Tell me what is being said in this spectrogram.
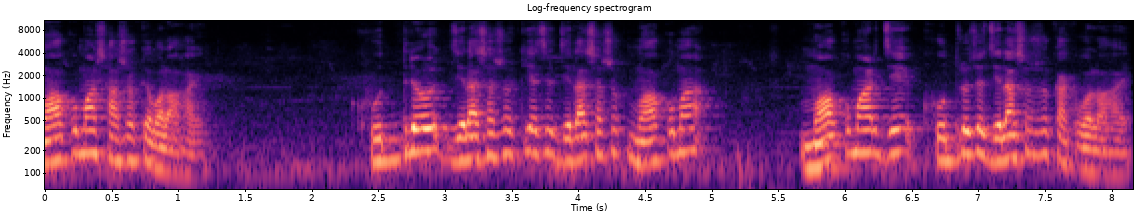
মহকুমা শাসককে বলা হয়। ক্ষুদ্র জেলা শাসক কী আছে? জেলা শাসক মহকুমা, মহকুমার যে ক্ষুদ্র যে জেলা শাসক কাকে বলা হয়?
